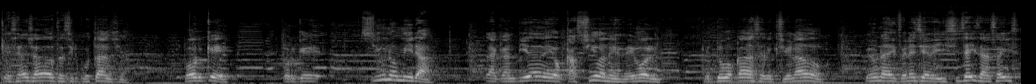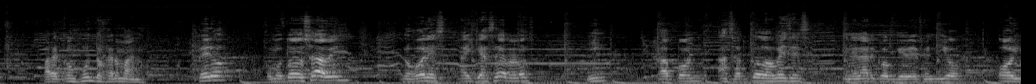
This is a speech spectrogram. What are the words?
que se haya dado esta circunstancia. ¿Por qué? Porque si uno mira la cantidad de ocasiones de gol que tuvo cada seleccionado, ve una diferencia de 16 a 6 para el conjunto germano. Pero, como todos saben, los goles hay que hacerlos y Japón acertó dos veces en el arco que defendió hoy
